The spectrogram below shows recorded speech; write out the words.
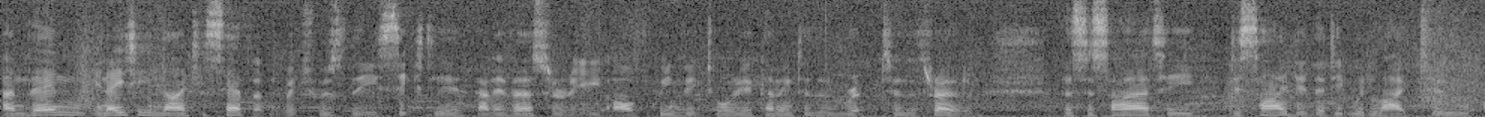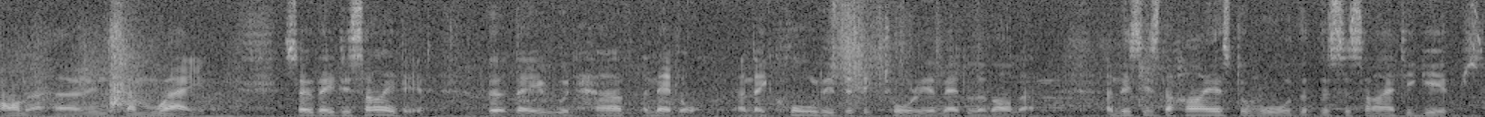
And then in 1897, which was the 60th anniversary of Queen Victoria coming to the, to the throne, the society decided that it would like to honour her in some way. So they decided that they would have a medal, and they called it the Victoria Medal of Honour. And this is the highest award that the society gives.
